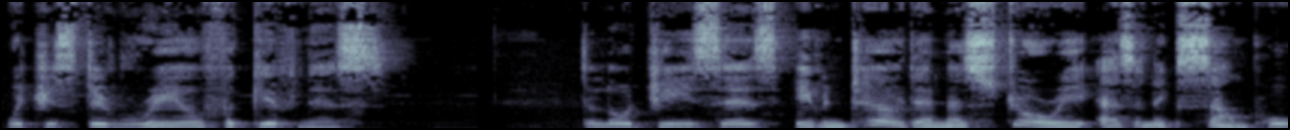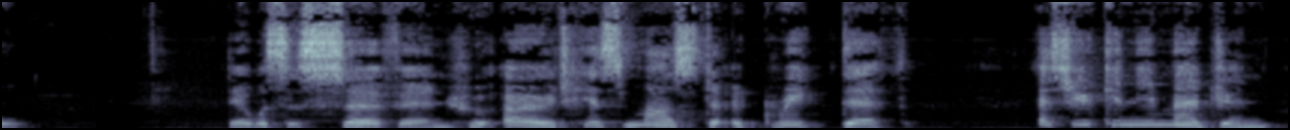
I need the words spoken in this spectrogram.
which is the real forgiveness. The Lord Jesus even told them a story as an example. There was a servant who owed his master a great debt. As you can imagine,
